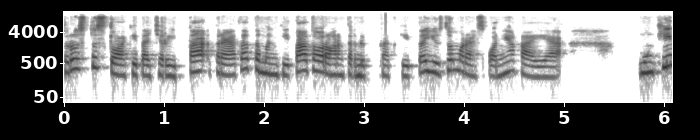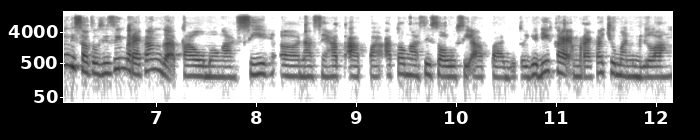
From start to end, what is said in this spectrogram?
Terus tuh setelah kita cerita, ternyata teman kita atau orang-orang terdekat kita justru meresponnya kayak mungkin di satu sisi mereka nggak tahu mau ngasih uh, nasihat apa atau ngasih solusi apa gitu. Jadi kayak mereka cuman bilang,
